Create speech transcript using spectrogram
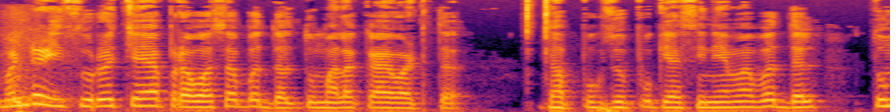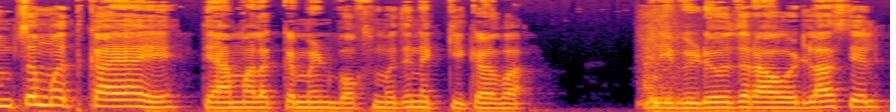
मंडळी सूरजच्या या प्रवासाबद्दल तुम्हाला काय वाटतं? झापूक झुपूक या सिनेमाबद्दल तुमचं मत काय आहे ते आम्हाला कमेंट बॉक्समध्ये नक्की कळवा. आणि व्हिडिओ जर आवडला असेल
